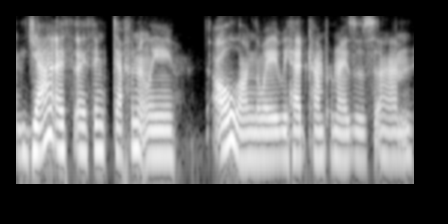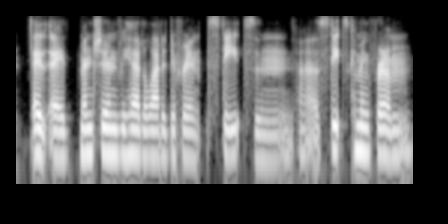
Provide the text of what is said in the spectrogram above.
Yeah, I, th- I think definitely all along the way we had compromises. Um, I, I, mentioned we had a lot of different states and uh, states coming from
